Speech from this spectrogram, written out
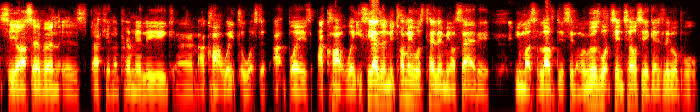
CR7 is back in the Premier League, and I can't wait to watch the uh, boys. I can't wait. You see, as a new Tommy was telling me on Saturday, you must love this. You know, when we was watching Chelsea against Liverpool,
